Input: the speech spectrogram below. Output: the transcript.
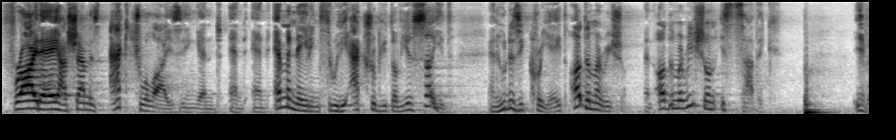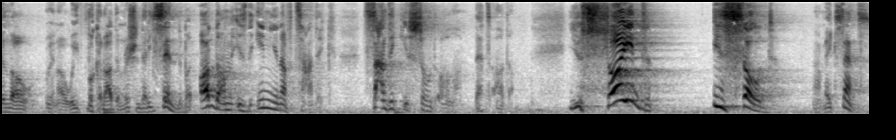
Friday, Hashem is actualizing and, and, and emanating through the attribute of Yesod. And who does he create? Adam Arishon. And Adam Arishon is tzaddik. Even though, you know, we look at Adam Arishon that he sinned. But Adam is the inyan of tzaddik. Tzaddik is sod Olam. That's Adam. Yisod is Sod. That makes sense.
